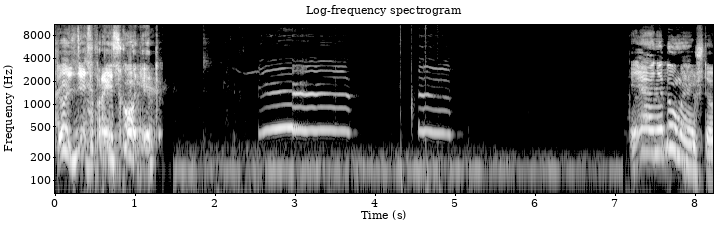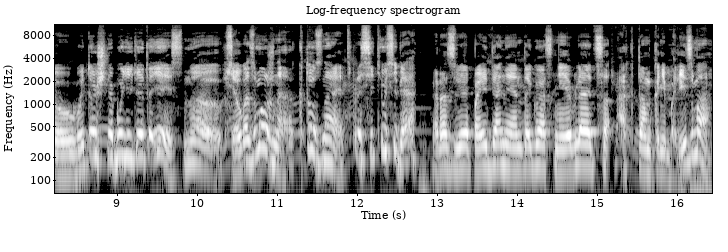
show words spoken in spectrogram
Что здесь происходит? Я не думаю, что вы точно будете это есть, но все возможно. Кто знает, спросите у себя. Разве поедание эндоглаз не является актом каннибализма?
